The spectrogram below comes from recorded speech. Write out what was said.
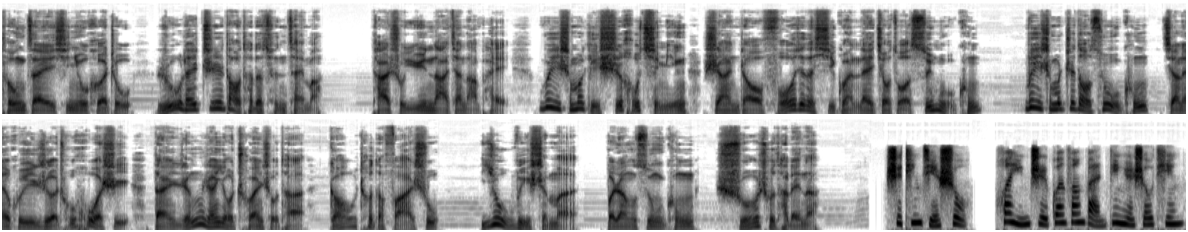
同在犀牛贺州？如来知道他的存在吗？他属于哪家哪派？为什么给石猴起名是按照佛家的习惯来叫做孙悟空？为什么知道孙悟空将来会惹出祸事，但仍然要传授他高超的法术？又为什么不让孙悟空说出他来呢？试听结束。欢迎至官方版订阅收听。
